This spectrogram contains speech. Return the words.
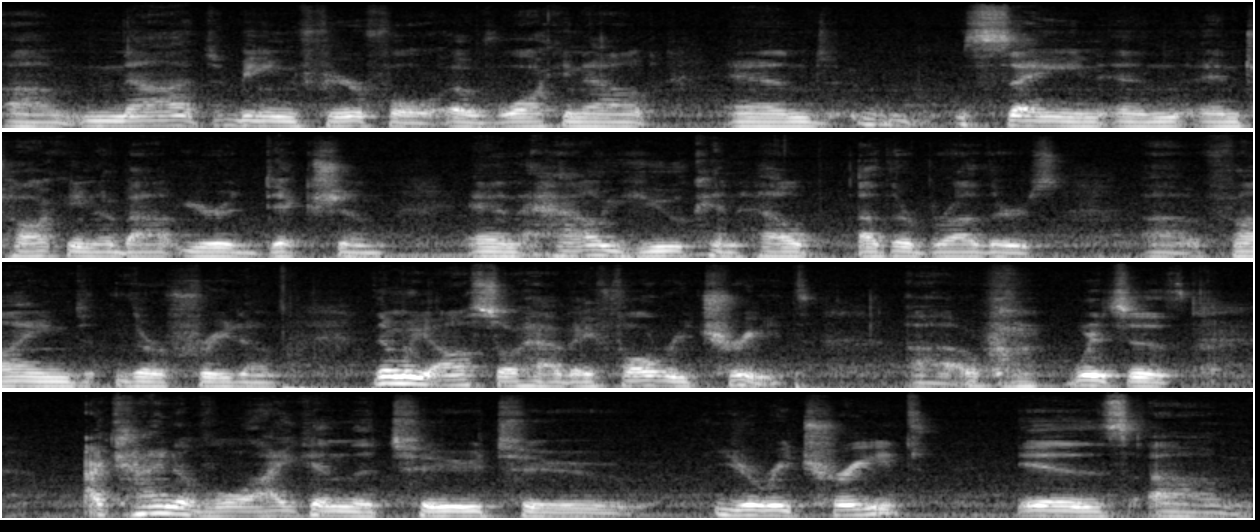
um, not being fearful of walking out and saying and, and talking about your addiction and how you can help other brothers uh, find their freedom. Then we also have a fall retreat, uh, which is, I kind of liken the two to your retreat is um,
